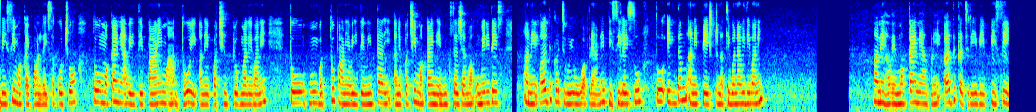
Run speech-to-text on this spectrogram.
દેશી મકાઈ પણ લઈ શકો છો. તો મકાઈને આવી રીતે પાણીમાં ધોઈ અને પછી ઉપયોગમાં લેવાની. તો હું બધું પાણી આવી રીતે નિતારી અને પછી મકાઈને મિક્સર જારમાં ઉમેરી દઈશ અને અધ કચરું એવું આપણે આને પીસી લઈશું. તો એકદમ આની પેસ્ટ નથી બનાવી દેવાની. અને હવે મકાઈને આપણે અધ કચરી એવી પીસી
